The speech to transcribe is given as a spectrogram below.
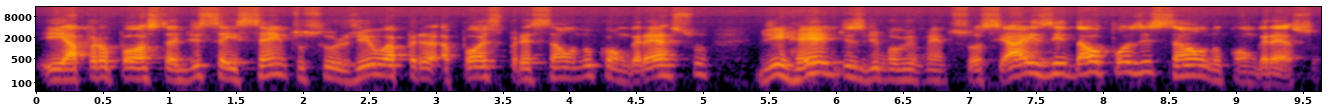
E a proposta de 600 surgiu após pressão no Congresso de redes de movimentos sociais e da oposição no Congresso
